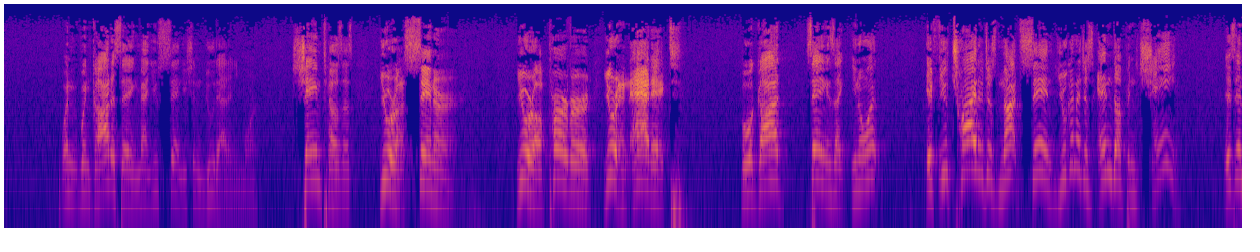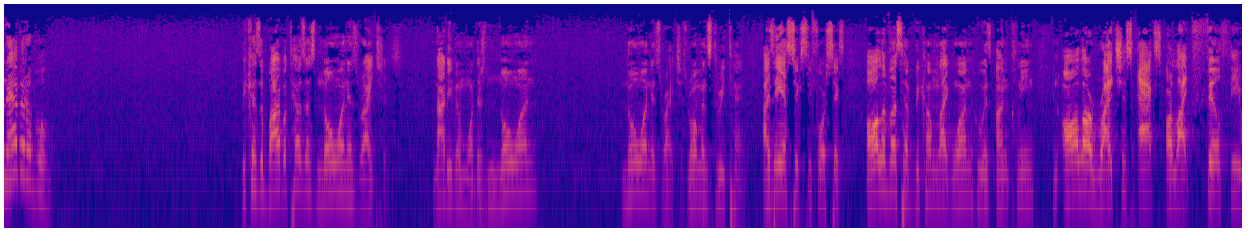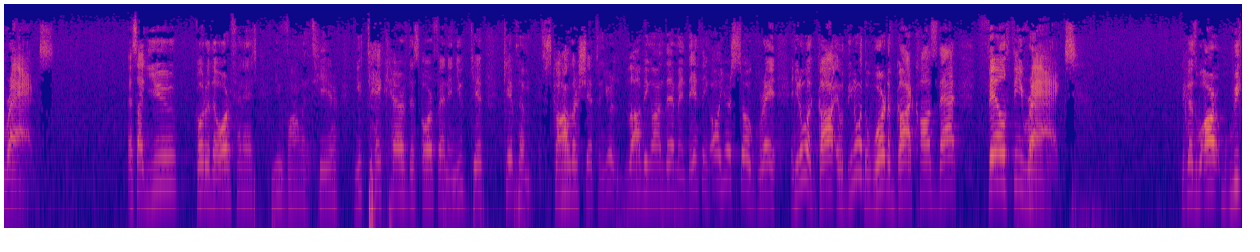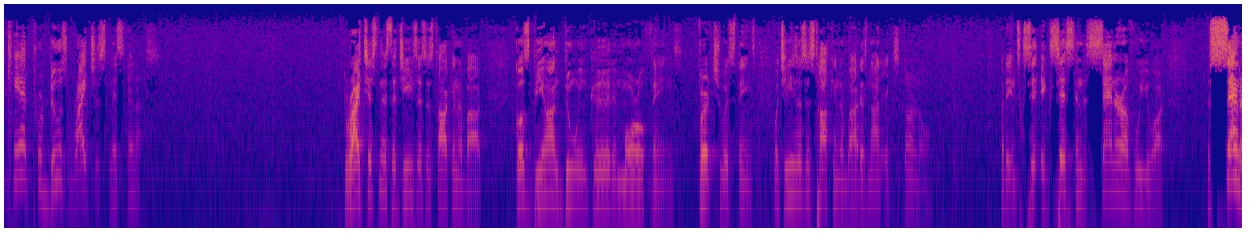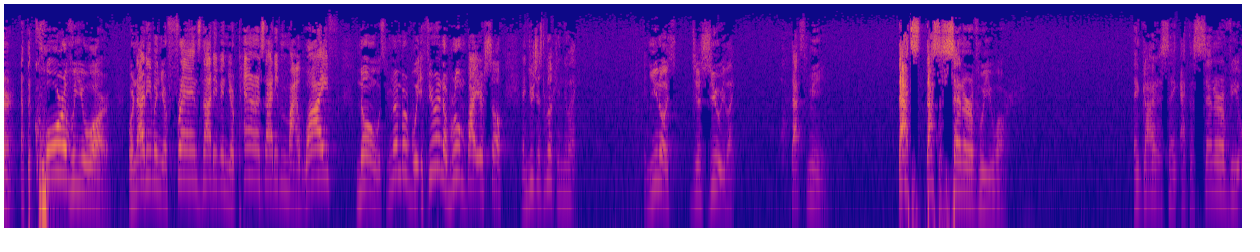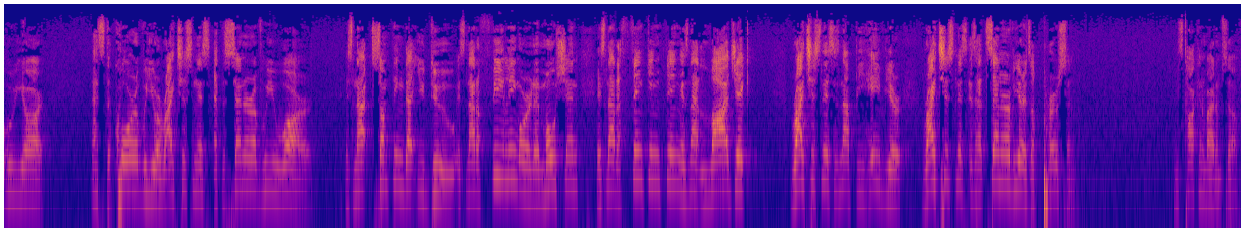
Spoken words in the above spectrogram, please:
When, when God is saying, man, you sin, you shouldn't do that anymore. Shame tells us, you're a sinner. You're a pervert. You're an addict. But what God saying is like, you know what? If you try to just not sin, you're going to just end up in shame. It's inevitable. Because the Bible tells us no one is righteous. Not even one. There's no one no one is righteous. Romans 3:10. Isaiah 64 6. All of us have become like one who is unclean, and all our righteous acts are like filthy rags. It's like you go to the orphanage, you volunteer, you take care of this orphan, and you give, give them scholarships, and you're loving on them, and they think, oh, you're so great. And you know what God, you know what the Word of God calls that? Filthy rags. Because we can't produce righteousness in us. The righteousness that Jesus is talking about goes beyond doing good and moral things, virtuous things. What Jesus is talking about is not external, but it exists in the center of who you are. The center, at the core of who you are, where not even your friends, not even your parents, not even my wife knows. Remember, if you're in a room by yourself and you're just looking, you're like, and you know it's just you, you're like, that's me. That's, that's the center of who you are. And God is saying, at the center of you, who you are, that's the core of who you are. Righteousness at the center of who you are. It's not something that you do. It's not a feeling or an emotion. It's not a thinking thing. It's not logic. Righteousness is not behavior. Righteousness is at center of you as a person. He's talking about himself.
